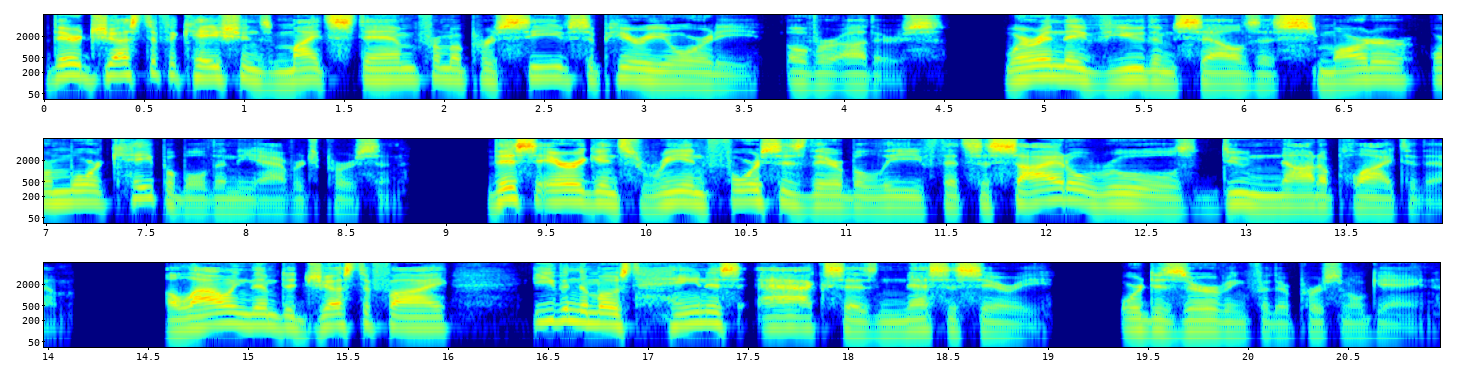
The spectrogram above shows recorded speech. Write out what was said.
their justifications might stem from a perceived superiority over others, wherein they view themselves as smarter or more capable than the average person. This arrogance reinforces their belief that societal rules do not apply to them, allowing them to justify even the most heinous acts as necessary or deserving for their personal gain.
